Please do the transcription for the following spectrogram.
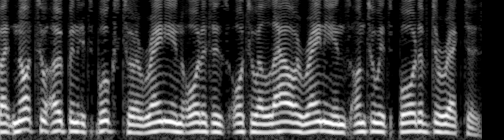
but not to open its books to Iranian auditors or to allow Iranians onto its board of directors.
